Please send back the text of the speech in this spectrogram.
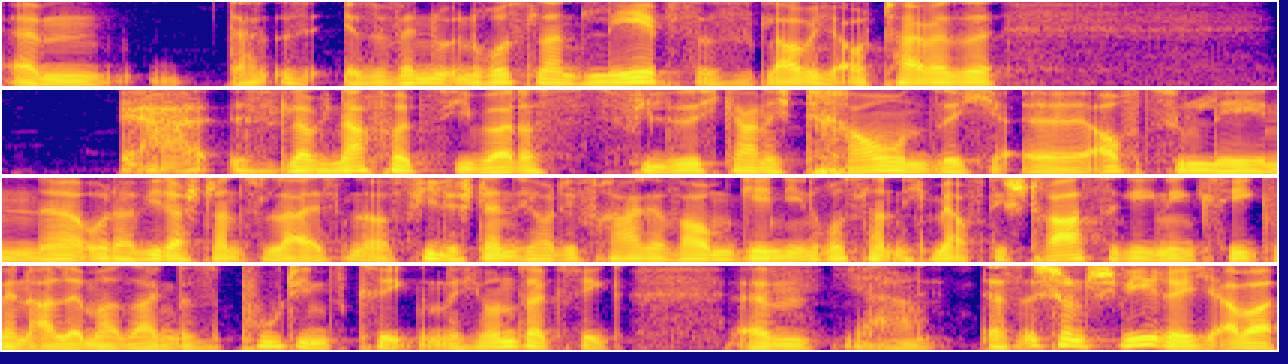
ähm, das ist, also wenn du in Russland lebst, das ist, glaube ich, auch teilweise, ja, es ist, glaube ich, nachvollziehbar, dass viele sich gar nicht trauen, sich äh, aufzulehnen ne? oder Widerstand zu leisten. Aber viele stellen sich auch die Frage, warum gehen die in Russland nicht mehr auf die Straße gegen den Krieg, wenn alle immer sagen, das ist Putins Krieg und nicht unser Krieg. Ähm, ja. Das ist schon schwierig, aber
